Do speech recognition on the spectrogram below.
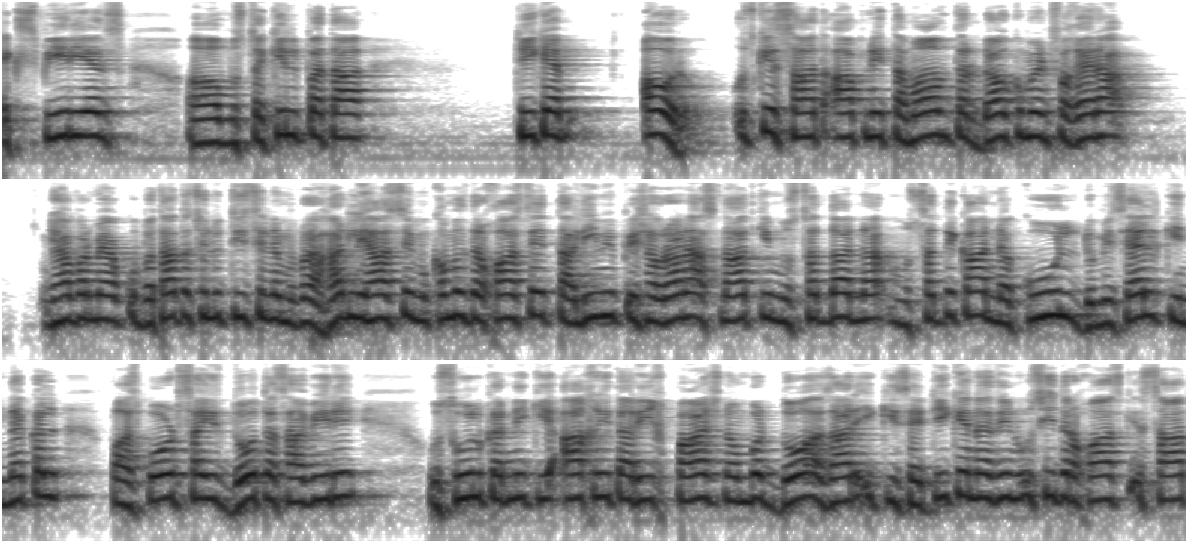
एक्सपीरियंस मुस्तकिल पता, ठीक है? और उसके साथ आपने तमाम तर डॉक्यूमेंट्स वगैरह, यहाँ पर मैं आपको बताता चलूँ, तीसरे नंबर पर, हर लिहाज से मुकम्मल दरख्वास्त तालीमी पेशावराना असनाद की मुसदा मुसदा नकूल डोमिसल की नकल पासपोर्ट साइज़ दो तस्वीरें वसूल करने की आखिरी तारीख पाँच नवंबर दो हज़ार इक्कीस है। ठीक है नाजरीन, उसी दरख्वास्त के साथ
